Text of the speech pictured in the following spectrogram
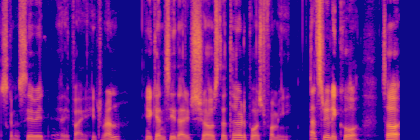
just going to save it. And if I hit run, you can see that it shows the third post for me. That's really cool. So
